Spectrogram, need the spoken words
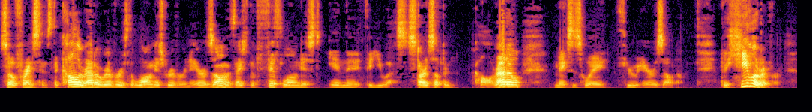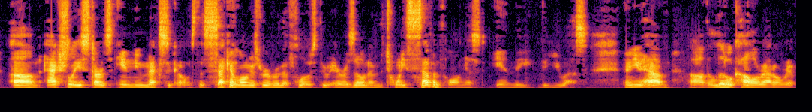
So, for instance, the Colorado River is the longest river in Arizona. It's actually the fifth longest in the, the US. starts up in Colorado, makes its way through Arizona. The Gila River um, actually starts in New Mexico. It's the second longest river that flows through Arizona and the 27th longest in the, the US. Then you have uh, the Little Colorado River.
